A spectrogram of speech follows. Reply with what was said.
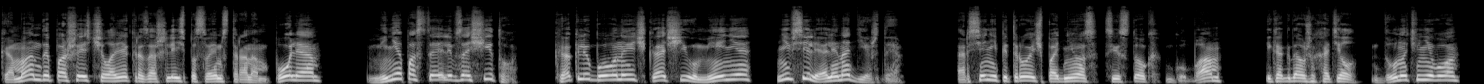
Команды по шесть человек разошлись по своим сторонам поля, меня поставили в защиту, как любого новичка, чьи умения не вселяли надежды. Арсений Петрович поднес свисток к губам, и когда уже хотел дунуть в него,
